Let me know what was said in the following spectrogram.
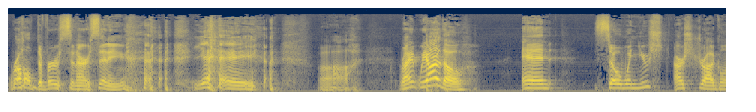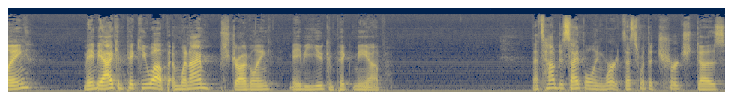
We're all diverse in our sinning. Yay. Oh, right? We are, though. And so when you are struggling, maybe I can pick you up. And when I'm struggling, maybe you can pick me up. That's how discipling works. That's what the church does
